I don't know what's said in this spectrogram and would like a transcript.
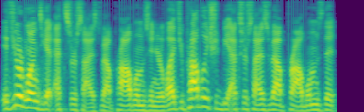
If you're going to get exercised about problems in your life, you probably should be exercised about problems that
